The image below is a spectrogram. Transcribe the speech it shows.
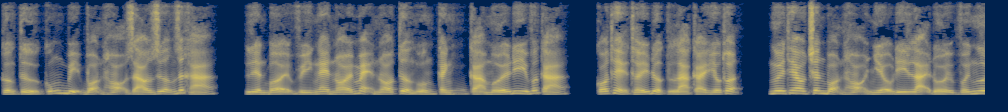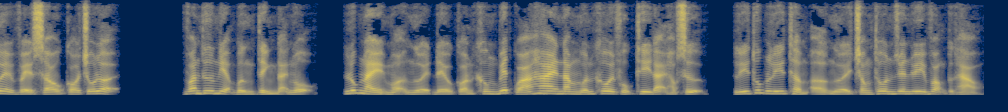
cường tử cũng bị bọn họ giáo dưỡng rất khá, liền bởi vì nghe nói mẹ nó tưởng uống canh cá mới đi vớt cá, có thể thấy được là cái hiếu thuận, ngươi theo chân bọn họ nhiều đi lại đối với ngươi về sau có chỗ lợi. Văn thư niệm bừng tỉnh đại ngộ, lúc này mọi người đều còn không biết quá 2 năm muốn khôi phục thi đại học sự, lý thúc lý thẩm ở người trong thôn duyên uy vọng cực hảo,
